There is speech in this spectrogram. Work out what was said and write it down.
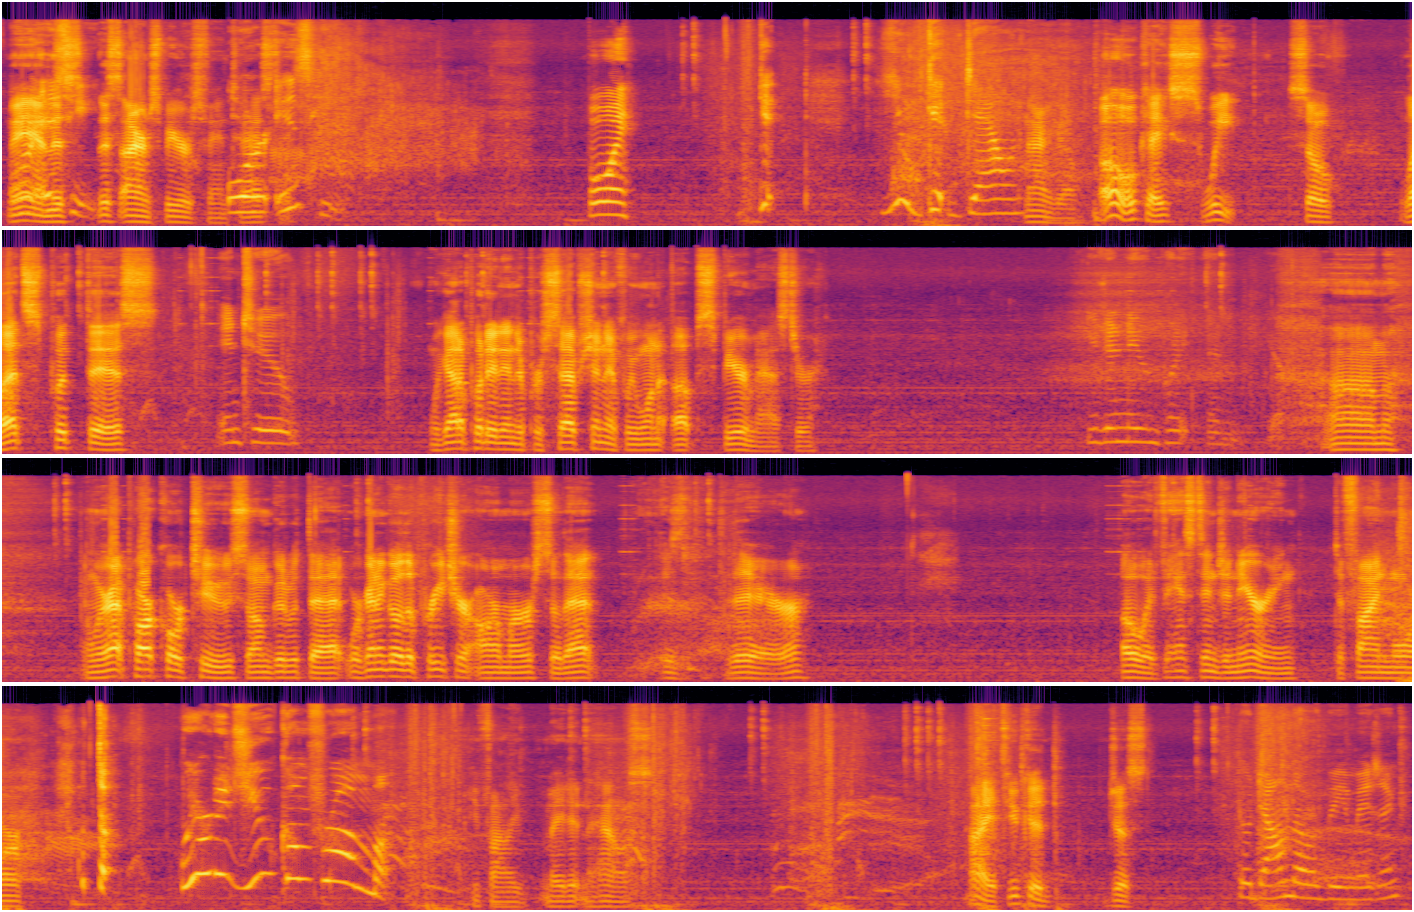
Man, is this he? this Iron Spear is fantastic. Or is he? Boy. Get. You get down There you go. Oh, okay, sweet. So, let's put this. into. We got to put it into perception if we want to up Spearmaster. You didn't even put it in. Yeah. Um, and we're at parkour two, so I'm good with that. We're gonna go the preacher armor, so that is there. Oh, advanced engineering to find more. What the? Where did you come from? He finally made it in the house. Hi, if you could just Go down, that would be amazing.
